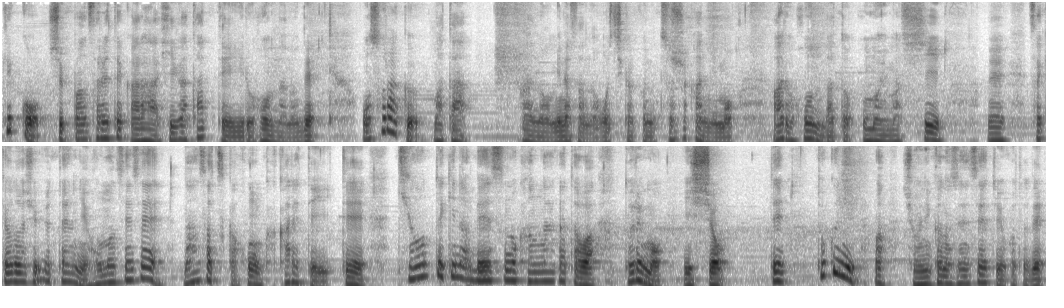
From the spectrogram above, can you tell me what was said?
結構出版されてから日が経っている本なので、おそらくまたあの皆さんのお近くの図書館にもある本だと思いますしで先ほど言ったように本間先生何冊か本書かれていて基本的なベースの考え方はどれも一緒。で特に、まあ、小児科の先生ということで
